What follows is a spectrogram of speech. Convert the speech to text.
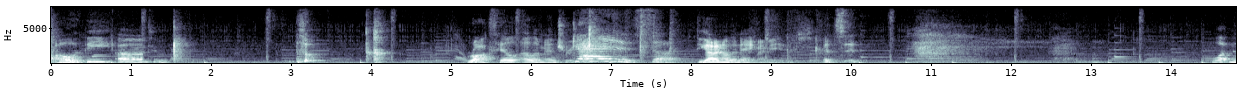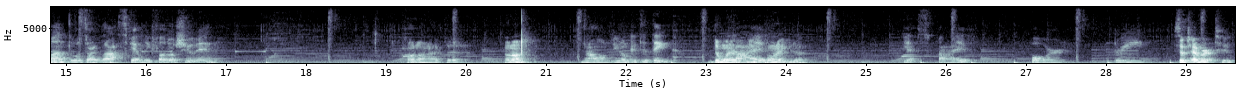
Oh, the uh, Rocks Hill Elementary. yes! You gotta know the name. I mean, it's it. What month was our last family photo shoot in? Hold on, I have to. Hold on. No, you don't get to think. The one Five. the one at Utah? Yes, five, four, three, September. two.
